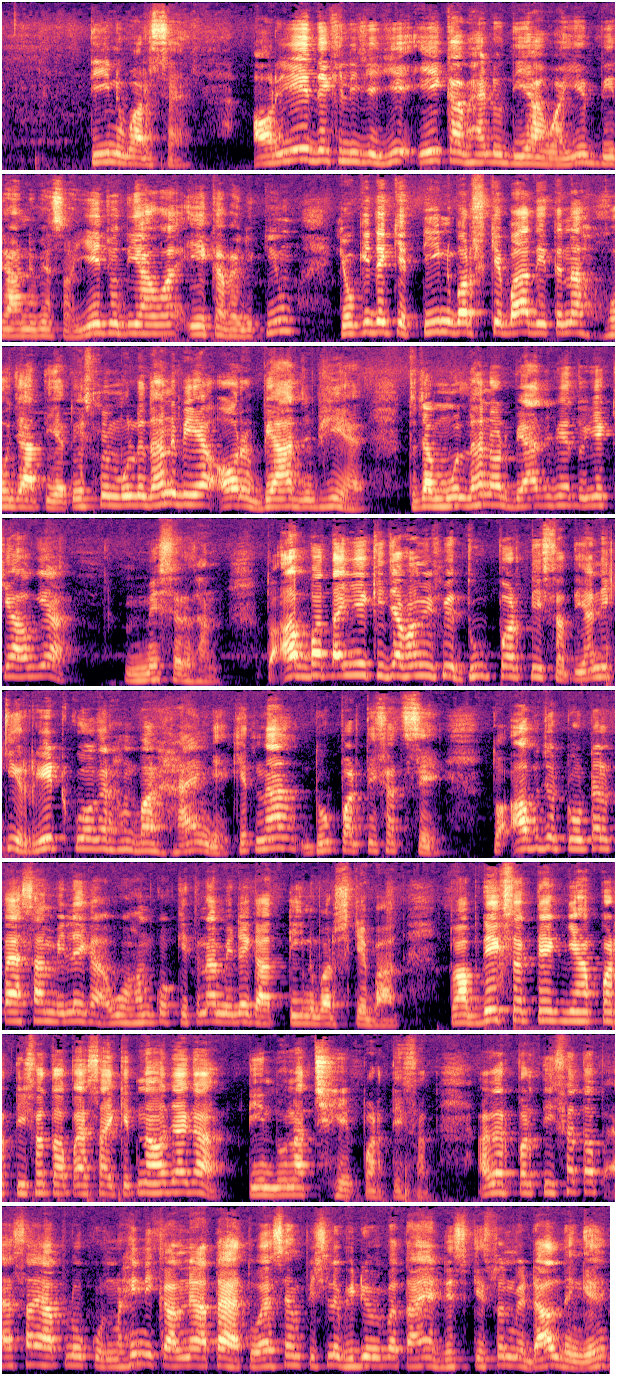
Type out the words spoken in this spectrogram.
तीन वर्ष है। और ये देख लीजिए, ये ए का वैल्यू दिया हुआ है ये बिरानवे सौ, ये जो दिया हुआ है ए का वैल्यू क्यों? क्योंकि देखिए, तीन वर्ष के बाद इतना हो जाती है तो इसमें मूलधन भी है और ब्याज भी है। तो जब मूलधन और ब्याज भी है तो ये क्या हो गया? मिश्र धन। तो अब बताइए कि जब हम इसमें दो प्रतिशत, यानी कि रेट को अगर हम बढ़ाएँगे, कितना? दो प्रतिशत से। तो अब जो टोटल पैसा मिलेगा, वो हमको कितना मिलेगा? तीन वर्ष के बाद। तो आप देख सकते हैं कि यहाँ प्रतिशत ऑफ़ ऐसा कितना हो जाएगा? तीन दूना छः प्रतिशत। अगर प्रतिशत ऑफ़ ऐसा आप लोग को नहीं निकालने आता है तो ऐसे हम पिछले वीडियो में बताएँ, डिस्क्रिप्शन में डाल देंगे।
